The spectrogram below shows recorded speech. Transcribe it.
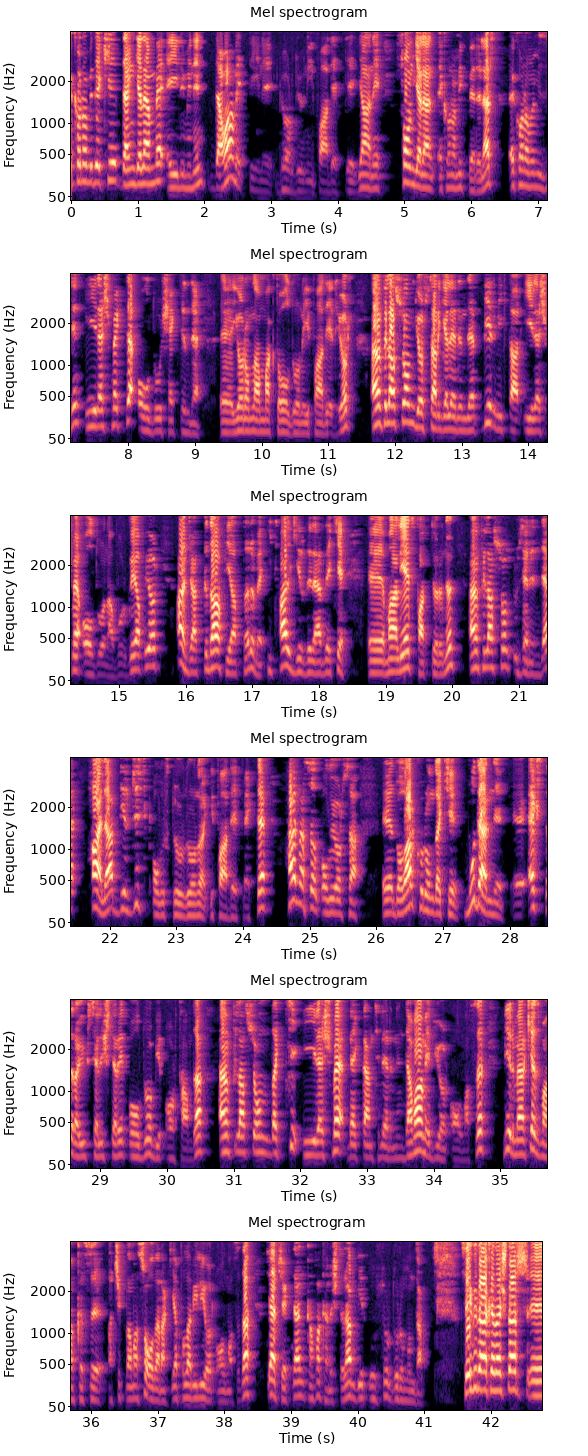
ekonomideki dengelenme eğiliminin devam ettiğini gördüğünü ifade etti. Yani son gelen ekonomik veriler ekonomimizin iyileşmekte olduğu şeklinde e, yorumlanmakta olduğunu ifade ediyor. Enflasyon göstergelerinde bir miktar iyileşme olduğuna vurgu yapıyor. Ancak gıda fiyatları ve ithal girdilerdeki e, maliyet faktörünün enflasyon üzerinde hala bir risk oluşturduğunu ifade etmekte. Her nasıl oluyorsa e, dolar kurundaki bu denli e, ekstra yükselişlerin olduğu bir ortamda enflasyondaki iyileşme beklentilerinin devam ediyor olması bir Merkez Bankası açıklaması olarak yapılabiliyor olması da gerçekten kafa karıştıran bir unsur durumunda. Sevgili arkadaşlar e,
